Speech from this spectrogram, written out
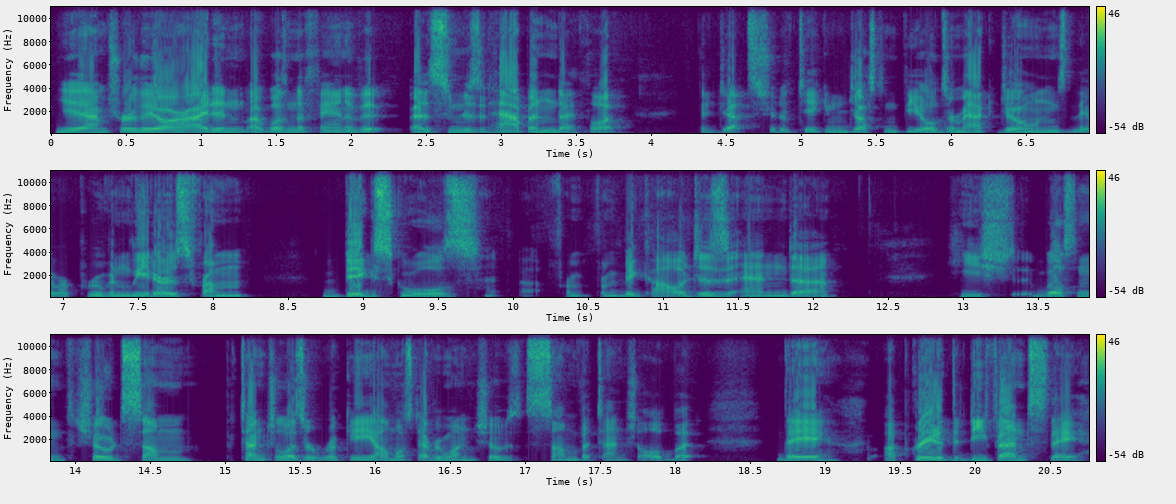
Yeah, I'm sure they are. I didn't. I wasn't a fan of it as soon as it happened. I thought the Jets should have taken Justin Fields or Mac Jones. They were proven leaders from big schools, uh, from from big colleges, and uh, he sh- Wilson showed some potential as a rookie. Almost everyone shows some potential, but they upgraded the defense. They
